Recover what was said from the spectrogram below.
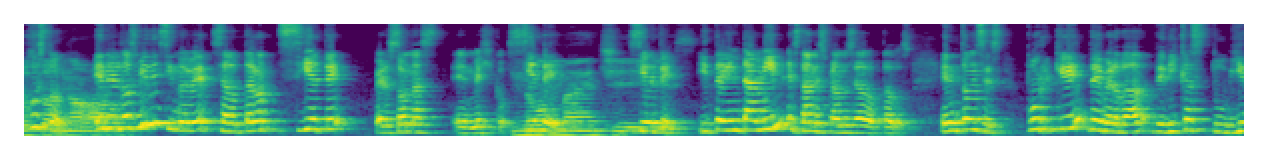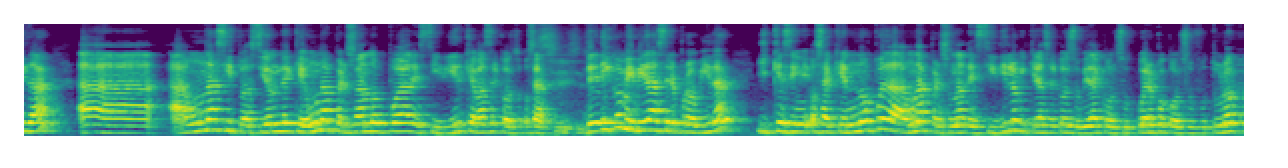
justo justo. no- en el 2019 se adoptaron siete personas en México siete. No manches. Siete. Y 30 mil están esperando ser adoptados. Entonces, ¿por qué de verdad dedicas tu vida a, a una situación de que una persona no pueda decidir qué va a hacer con su... O sea, Sí, sí, sí. dedico mi vida a ser pro vida y que, se- o sea, que no pueda una persona decidir lo que quiere hacer con su vida, con su cuerpo, con su futuro,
